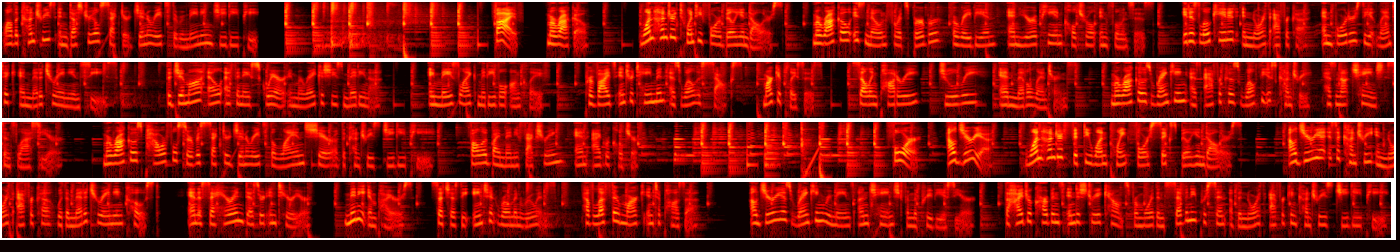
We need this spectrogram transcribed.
while the country's industrial sector generates the remaining GDP. 5. Morocco. $124 billion. Morocco is known for its Berber, Arabian, and European cultural influences. It is located in North Africa and borders the Atlantic and Mediterranean seas. The Jemaa El Fna Square in Marrakesh's Medina, a maze-like medieval enclave, provides entertainment as well as souks, marketplaces, selling pottery, jewelry, and metal lanterns. Morocco's ranking as Africa's wealthiest country has not changed since last year. Morocco's powerful service sector generates the lion's share of the country's GDP, followed by manufacturing and agriculture. 4. Algeria, $151.46 billion. Algeria is a country in North Africa with a Mediterranean coast and a Saharan desert interior Many empires, such as the ancient Roman ruins, have left their mark in Tipaza. Algeria's ranking remains unchanged from the previous year. The hydrocarbons industry accounts for more than 70% of the North African country's GDP.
